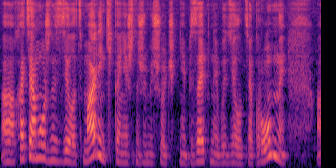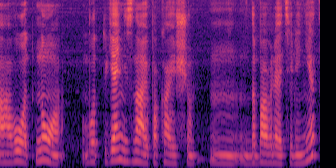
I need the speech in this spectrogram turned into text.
А, хотя можно сделать маленький, конечно же, мешочек. Не обязательно его делать огромный. А, вот, но вот я не знаю пока еще добавлять или нет.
